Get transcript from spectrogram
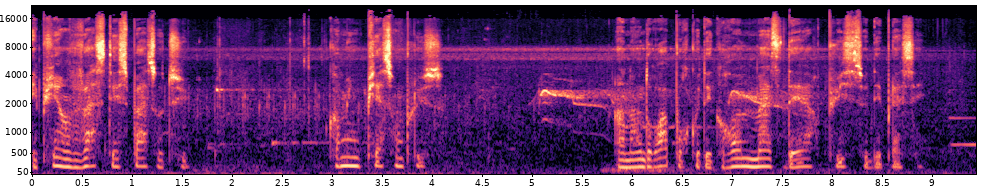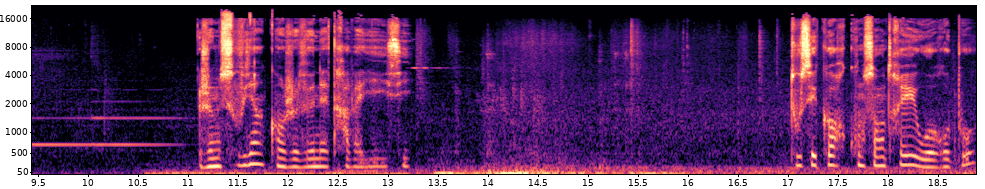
Et puis un vaste espace au-dessus. Comme une pièce en plus. Un endroit pour que des grandes masses d'air puissent se déplacer. Je me souviens quand je venais travailler ici. Tous ces corps concentrés ou au repos,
